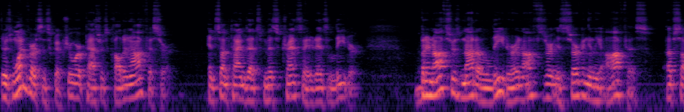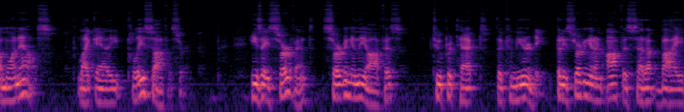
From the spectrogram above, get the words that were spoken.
There's one verse in Scripture where a pastor is called an officer, and sometimes that's mistranslated as leader. But an officer is not a leader, an officer is serving in the office of someone else, like a police officer. He's a servant serving in the office to protect the community, but he's serving in an office set up by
